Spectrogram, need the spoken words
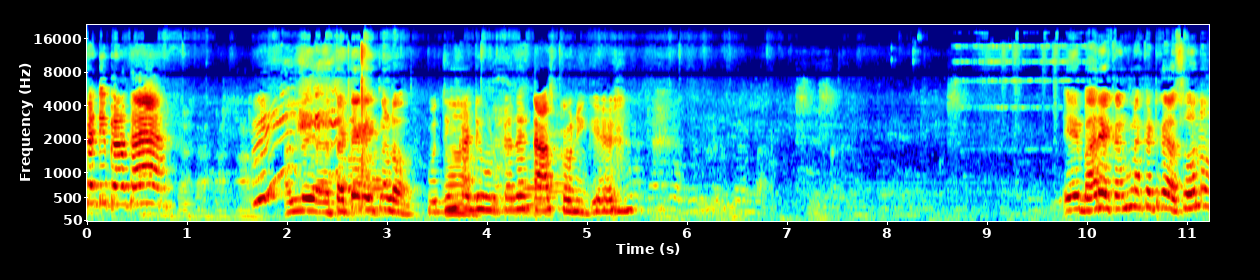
ಕಟ್ಟಿ ಬೆಳಗ. ಅಲ್ಲಿ ತಟ್ಟೆಗೆ ಐತ್ ನೋಡು. ಉದ್ದಿನ ಕಡ್ಡಿ ಹುಡ್ಕದೆ ಟಾಸ್ಕ್ ಅವನಿಗೆ. ಏ ಬಾರೆ ಕಂಕಣ ಕಟ್ಕ ಸೋನು.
